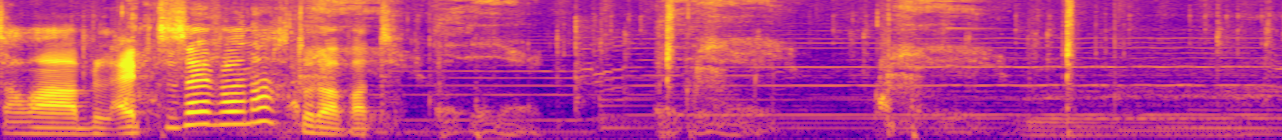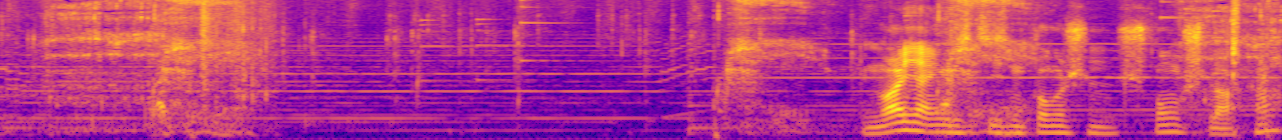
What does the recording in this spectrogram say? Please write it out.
Sag mal, bleibt es einfach Nacht oder was? Wie mache ich eigentlich diesen komischen Schwungschlag, ne?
